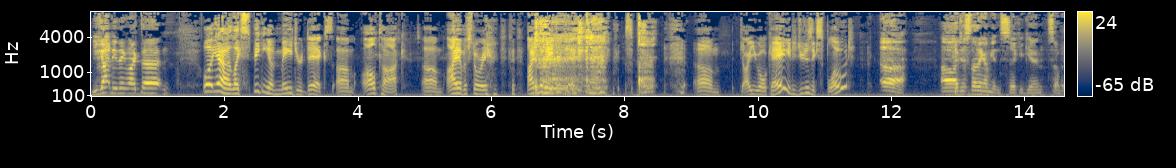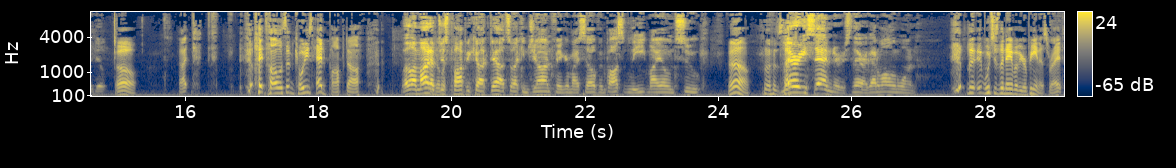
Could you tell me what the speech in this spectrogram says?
you got anything like that? Well, yeah. Like speaking of major dicks, um, I'll talk. Um, I have a story. I'm the major dick. um, are you okay? Did you just explode? Uh, uh, I just I think I'm getting sick again. So big deal. Oh, I, I thought all of a sudden Cody's head popped off. Well, I might have just poppycocked out so I can John finger myself and possibly eat my own soup. Oh, Larry Sanders. There, I got them all in one. which is the name of your penis, right?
